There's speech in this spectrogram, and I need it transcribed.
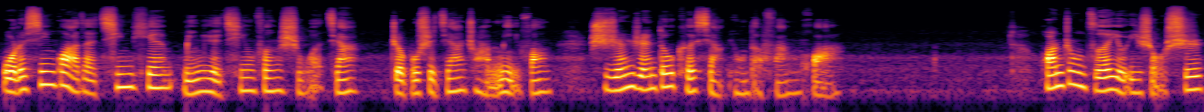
我的心挂在青天，明月清风是我家。这不是家传秘方，是人人都可享用的繁华。黄仲泽有一首诗，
